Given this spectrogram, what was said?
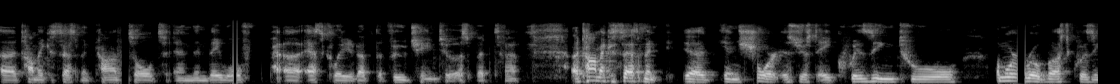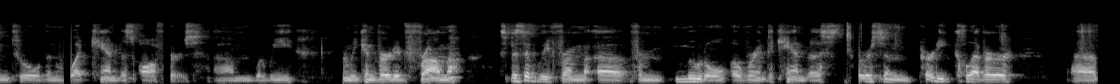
atomic assessment consult, and then they will uh, escalate it up the food chain to us. But uh, atomic assessment, uh, in short, is just a quizzing tool, a more robust quizzing tool than what Canvas offers. Um, when we when we converted from specifically from uh, from Moodle over into Canvas, there were some pretty clever uh,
